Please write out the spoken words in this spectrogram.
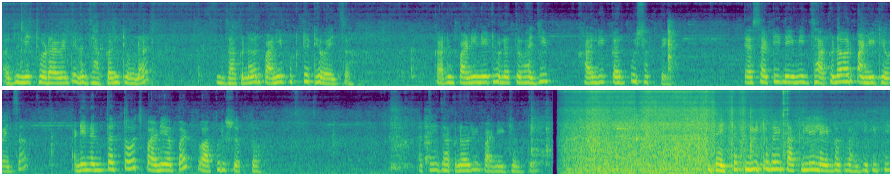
अजून मी थोडा वेळ त्याला झाकण ठेवणार. झाकणावर पाणी फक्त ठेवायचं. कारण पाणी नाही ठेवलं तर भाजी खाली करपू शकते. त्यासाठी नेहमी झाकणावर पाणी ठेवायचं. आणि नंतर तोच पाणी आपण वापरू शकतो. आता ही झाकणावरही पाणी ठेवते. त्याच्यात मीठ वगैरे टाकलेलं आहे बघ भाजी किती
